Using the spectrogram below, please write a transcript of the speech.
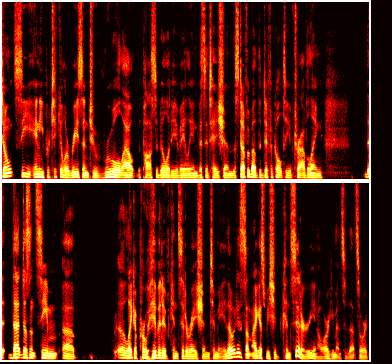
don't see any particular reason to rule out the possibility of alien visitation. The stuff about the difficulty of traveling, that that doesn't seem uh, uh, like a prohibitive consideration to me, though it is something I guess we should consider, you know, arguments of that sort.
